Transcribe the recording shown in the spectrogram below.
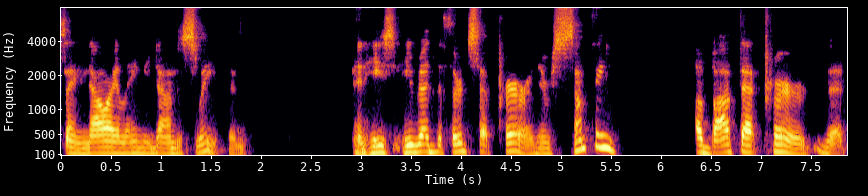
saying, Now I lay me down to sleep. And and he's he read the third step prayer. And there was something about that prayer that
